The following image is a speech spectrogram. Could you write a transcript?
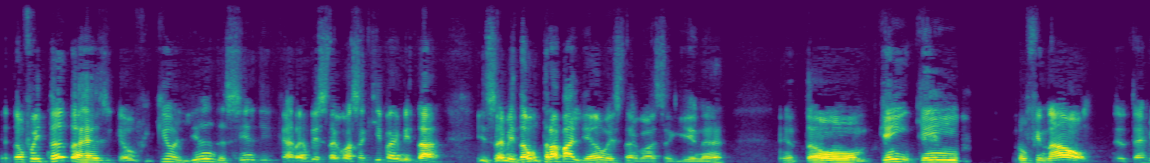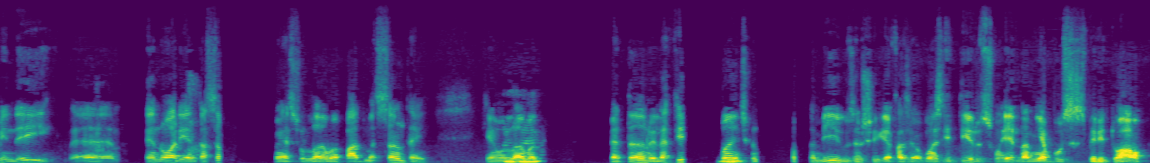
Então foi tanta reza que eu fiquei olhando assim, de caramba, esse negócio aqui vai me dar, isso vai me dar um trabalhão, esse negócio aqui, né? Então, quem, quem no final, eu terminei é, tendo orientação, conhece o Lama Padma Santen, que é um uhum. Lama tibetano, ele é físico quântico, amigos, eu cheguei a fazer alguns retiros com ele na minha busca espiritual,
